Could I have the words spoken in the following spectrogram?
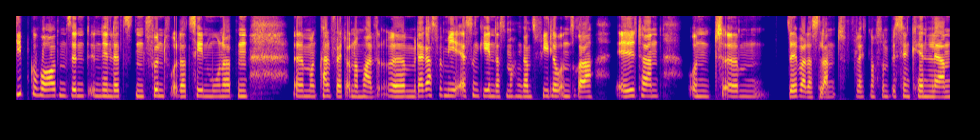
lieb geworden sind in den letzten fünf oder zehn Monaten. Äh, man kann vielleicht auch nochmal äh, mit der Gastfamilie essen gehen. Das machen ganz viele unserer Eltern und ähm, selber das Land vielleicht noch so ein bisschen kennenlernen,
